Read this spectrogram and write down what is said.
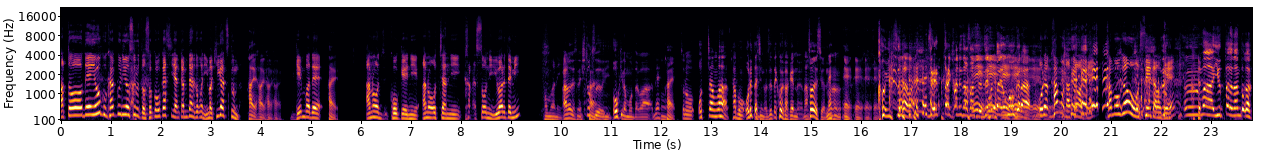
後でよく確認をするとそこおかしいやんかみたいなところに今気がつくんだ。はいはいはいはい。現場で、はい。あの光景に、あのおっちゃんに悲しそうに言われてみ？ほんまに。あのですね、一つ大きな問題はね、はい。その、おっちゃんは多分俺たちには絶対声かけんのよな。そうですよねうん。ええええええ。こいつらは絶対金出さんって絶対思うから、ええ俺はカモだったわけカモ顔をしていたわけうん、まあ言ったらなんとか、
